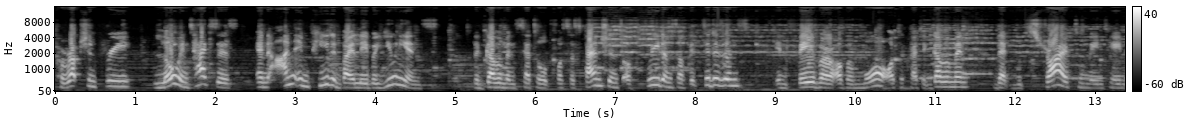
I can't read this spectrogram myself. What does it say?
corruption free, low in taxes, and unimpeded by labor unions. The government settled for suspensions of freedoms of its citizens in favor of a more autocratic government that would strive to maintain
